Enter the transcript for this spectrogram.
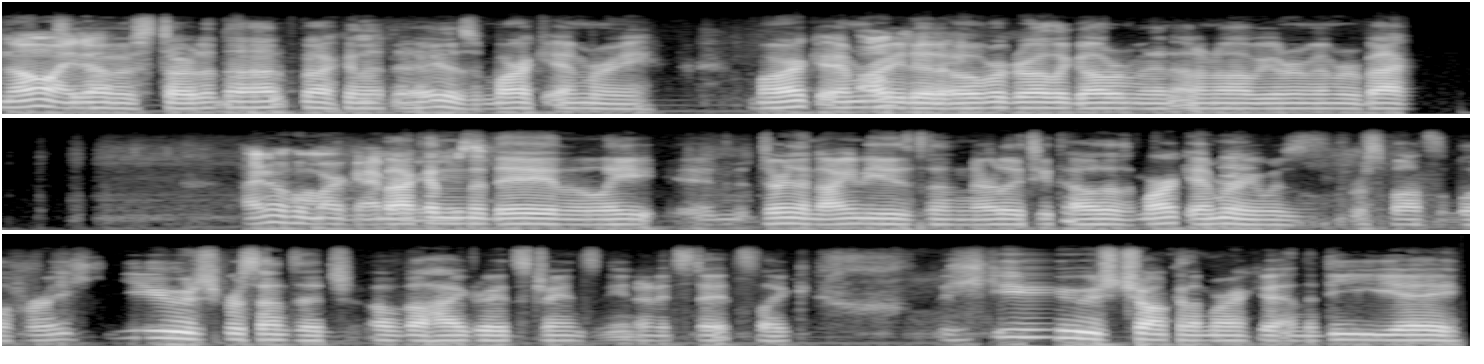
No, I Do you know don't. who started that back in the day? Is Marc Emery. Marc Emery did overgrow the government. I don't know if you remember back I know who Marc Emery was. back in is. the day, in the late in, during the 90s and early 2000s. Marc Emery was responsible for a huge percentage of the high grade strains in the United States, like a huge chunk of the market. And the DEA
